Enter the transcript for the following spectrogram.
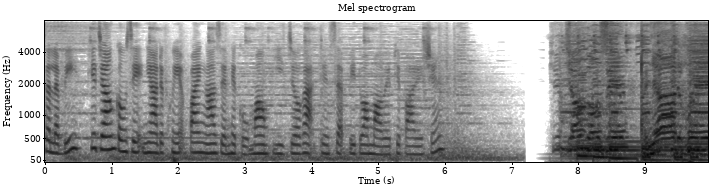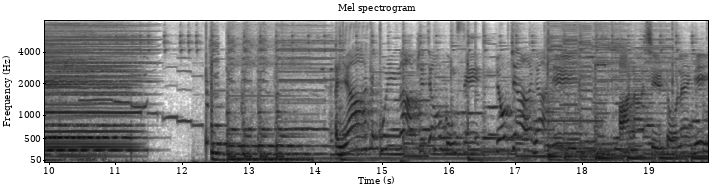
ဆက်လက်ပြီးဖြစ်ကြောင်းကုံစင်အညာတခွင်အပိုင်း90နှစ်ကိုမောင်ပြည်ကျော်ကတင်ဆက်ပေးသွားမှာပဲဖြစ်ပါတယ်ရှင်။ဖြစ်ကြောင်းကုံစင်အညာတခွင်အညာတခွင်က ဖြစ်ကြောင်းကုံစင်ပြောပြရရင်အာနာရှင်တော်လန်ရေး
